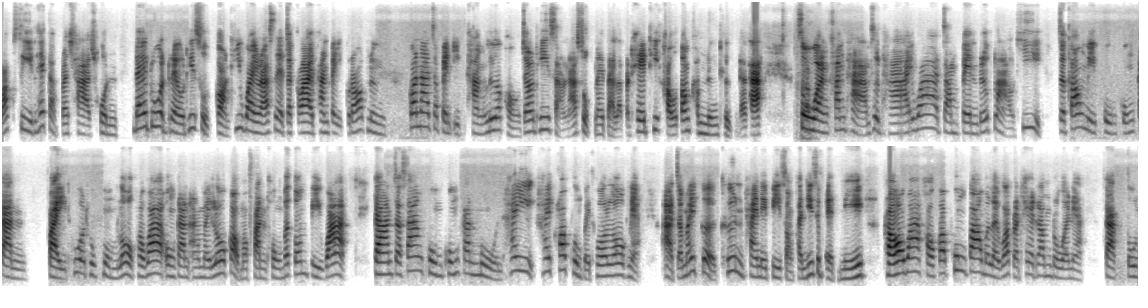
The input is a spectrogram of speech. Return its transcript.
วัคซีนให้กับประชาชน ได้รวดเร็วที่สุดก่อนที่ไวรัสเนี่ยจะกลายพันธุ์ไปอีกรอบหนึ่งก็น่าจะเป็นอีกทางเลือกของเจ้าที่สาธารณสุขในแต่ละประเทศที่เขาต้องคำนึงถึงนะคะ ส่วนคำถามสุดท้ายว่าจำเป็นหรือเปล่าที่จะต้องมีภูมิคุ้มกัน ไปทั่วทุกมุมโลก เพราะว่าองค์การอนามัยโลกก็ออกมาฟันธงเมื่อต้นปีว่า การจะสร้างภูมิคุ้มกันหมู่ให้ให้ครอบคลุมไปทั่วโลกเนี่ยอาจจะไม่เกิดขึ้นภายในปี 2021 นี้ เพราะว่าเขาก็พุ่งเป้ามาเลยว่าประเทศร่ำรวยเนี่ยกักตุน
